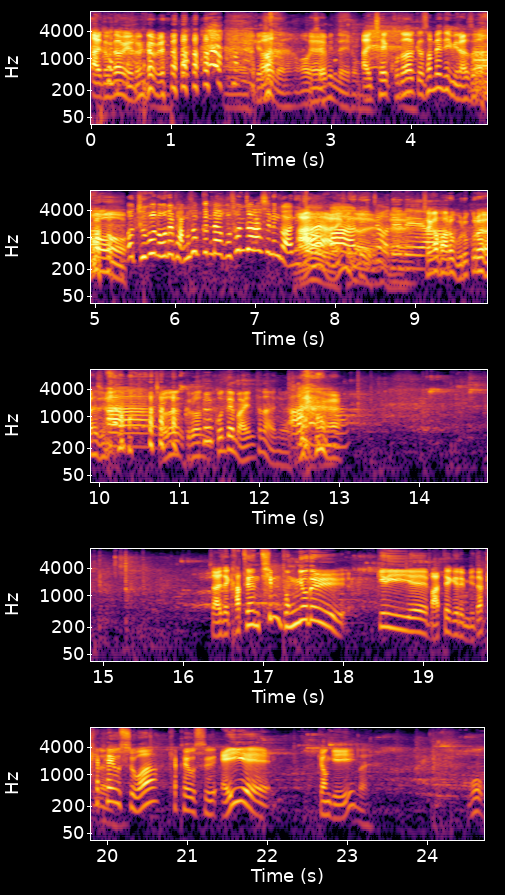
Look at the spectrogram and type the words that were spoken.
아, 농담이에요, 농담이에요. 네, 괜찮아요. 어, 네. 재밌네 이런 거. 아니 제 고등학교 선배님이라서. 어. 어, 두분 오늘 방송 끝나고 손절하시는 거 아니죠? 아, 아닙니다. 아니죠. 예. 네네. 제가 아. 바로 무릎 꿇어야죠. 아. 저는 그런 꼰대 마인드는 아니었어요. 아. 자 이제 같은 팀 동료들끼리의 맞대결입니다. 네. 케페우스와 케페우스 A의 경기. 네. 뭐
